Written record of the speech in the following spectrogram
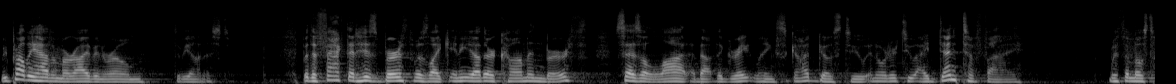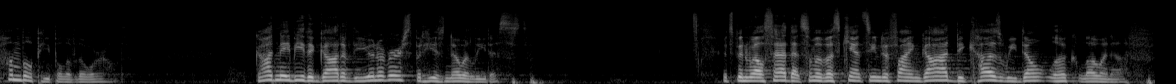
We'd probably have him arrive in Rome, to be honest. But the fact that his birth was like any other common birth says a lot about the great lengths God goes to in order to identify with the most humble people of the world. God may be the God of the universe, but he is no elitist. It's been well said that some of us can't seem to find God because we don't look low enough.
